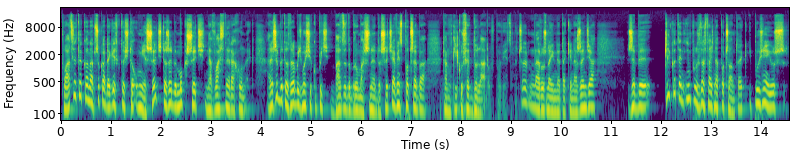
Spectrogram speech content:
płace, tylko na przykład jak jest ktoś, kto umie szyć, to żeby mógł szyć na własny rachunek. Ale żeby to zrobić, musi kupić bardzo dobrą maszynę do szycia, więc potrzeba tam kilkuset dolarów, powiedzmy, czy na różne inne takie narzędzia, żeby tylko ten impuls dostać na początek i później już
